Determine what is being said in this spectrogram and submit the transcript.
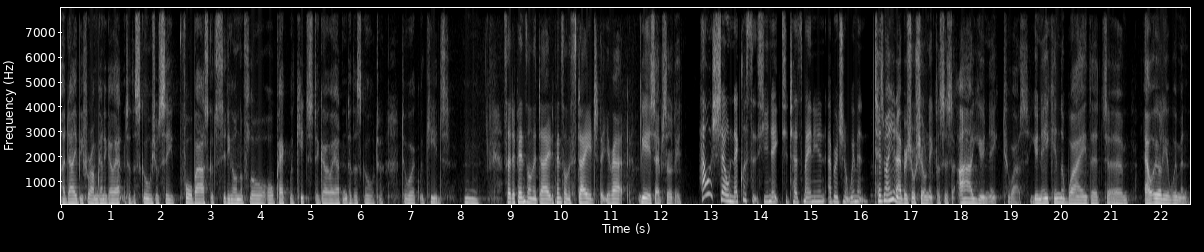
a day before I'm going to go out into the schools, you'll see four baskets sitting on the floor, all packed with kits to go out into the school to, to work with kids. Mm. So it depends on the day, it depends on the stage that you're at. Yes, absolutely. How are shell necklaces unique to Tasmanian Aboriginal women? Tasmanian Aboriginal shell necklaces are unique to us, unique in the way that um, our earlier women,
